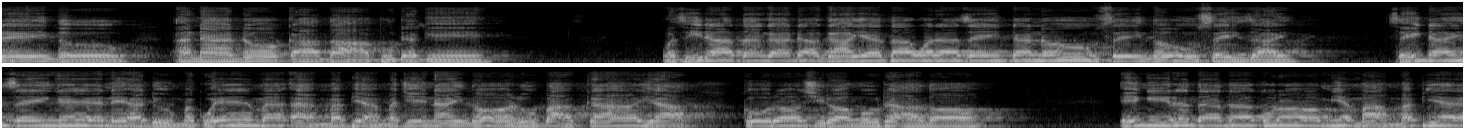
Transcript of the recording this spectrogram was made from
ရိန်တုအနန္တောကာသဗုဒ္ဓကေဝဇိရာတံဃာတကာယတဝရစိန်တနုစိန်သုံးစိန်ဆိုင် စိန်တိုင်းစိန်ကဲနဲ့အတူမကွဲမအပ်မပြတ်မကျေနိုင်သောရူပကာယကိုယ်တော်ရှိတော်မူထသောအင်္ဂိရတသာကိုယ်တော်မြတ်မမပြတ်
